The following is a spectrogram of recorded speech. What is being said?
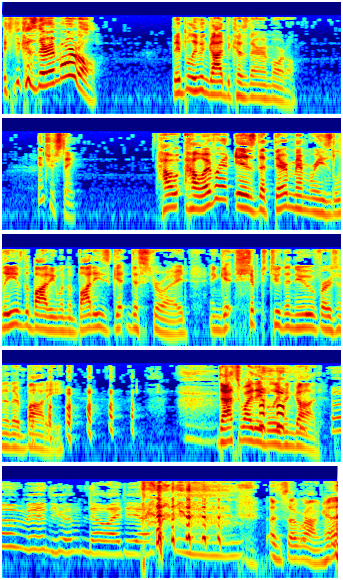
it's because they're immortal. They believe in God because they're immortal. Interesting. How, however it is that their memories leave the body when the bodies get destroyed and get shipped to the new version of their body. That's why they believe in God. Oh man, you have no idea. I'm so wrong, huh?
